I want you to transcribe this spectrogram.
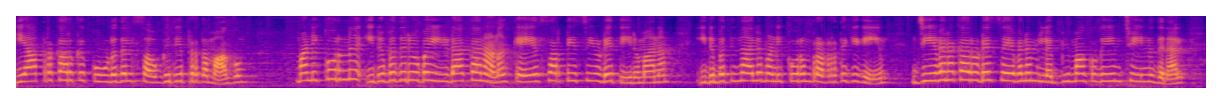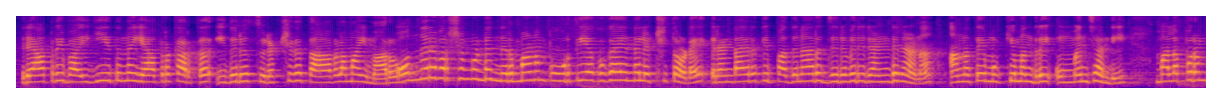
യാത്രക്കാർക്ക് കൂടുതൽ സൗകര്യപ്രദമാകും. മണിക്കൂറിന് ഇരുപത് രൂപ ഈടാക്കാനാണ് കെ എസ് ആർ ടി സിയുടെ തീരുമാനം. ഇരുപത്തിനാല് മണിക്കൂറും പ്രവർത്തിക്കുകയും ജീവനക്കാരുടെ സേവനം ലഭ്യമാക്കുകയും ചെയ്യുന്നതിനാൽ രാത്രി വൈകിയെത്തുന്ന യാത്രക്കാർക്ക് ഇതൊരു സുരക്ഷിത താവളമായി മാറും. ഒന്നര വർഷം കൊണ്ട് നിർമ്മാണം പൂർത്തിയാക്കുക എന്ന ലക്ഷ്യത്തോടെ രണ്ടായിരത്തി പതിനാറ് ജനുവരി രണ്ടിനാണ് അന്നത്തെ മുഖ്യമന്ത്രി Oommen Chandy Malappuram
